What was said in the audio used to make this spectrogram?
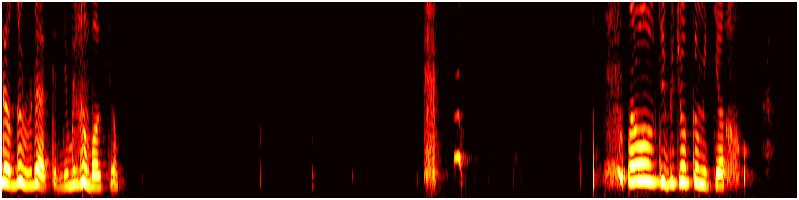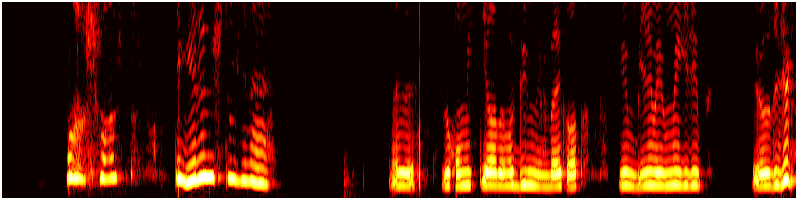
Ya dur bir dakika dibine bakacağım. Lan oğlum tipi çok komik ya. Oğlum şu an de yere düştüm yine. Evet. Bir komik diye adama gülmeyeyim belki adam. Gün benim evime gidip beni ödeyecek.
